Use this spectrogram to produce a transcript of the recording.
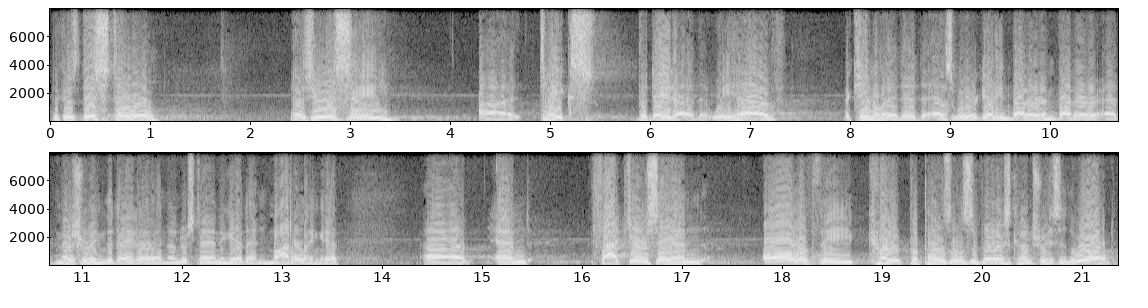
Because this tool, as you will see, uh, takes the data that we have accumulated as we are getting better and better at measuring the data and understanding it and modeling it, uh, and factors in all of the current proposals of various countries in the world.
